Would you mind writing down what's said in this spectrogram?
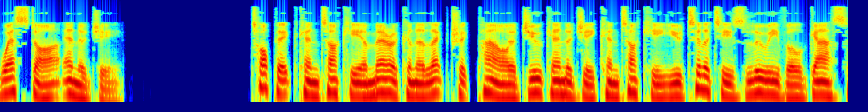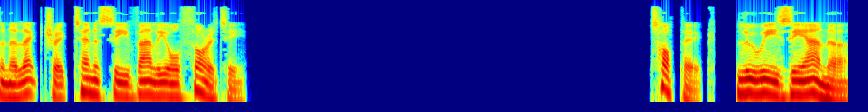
Westar Energy Topic Kentucky American Electric Power Duke Energy Kentucky Utilities Louisville Gas and Electric Tennessee Valley Authority Topic Louisiana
